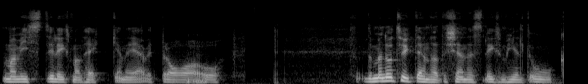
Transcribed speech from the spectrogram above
Man visste ju liksom att Häcken är jävligt bra och men då tyckte jag ändå att det kändes liksom helt OK.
